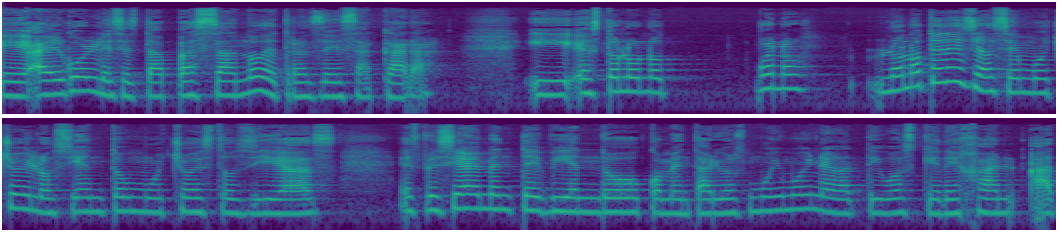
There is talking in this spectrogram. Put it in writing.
Eh, algo les está pasando detrás de esa cara. Y esto lo no, bueno, lo noté desde hace mucho y lo siento mucho estos días, especialmente viendo comentarios muy, muy negativos que dejan a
